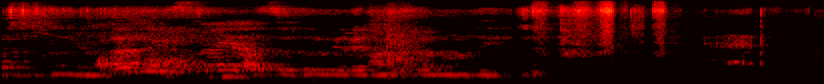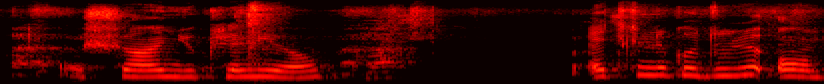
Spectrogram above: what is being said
Ben de üstüne yazdırdım bir antrenmanı için. Şu an yükleniyor. Etkinlik ödülü 10.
